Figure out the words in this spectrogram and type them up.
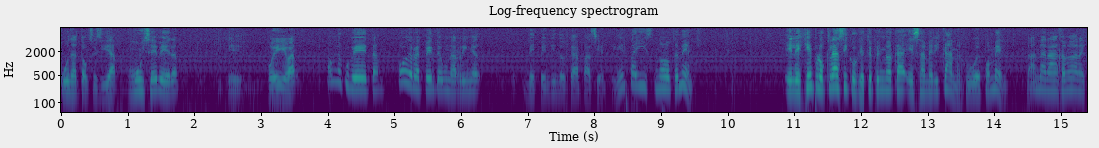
una toxicidad muy severa que puede llevar a una cubeta o de repente a una riña dependiendo de cada paciente. En el país no lo tenemos. El ejemplo clásico que estoy poniendo acá es americano, el jugo de pomelo. La naranja, la naranja,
